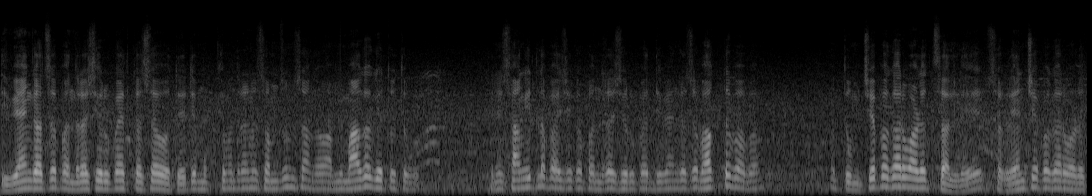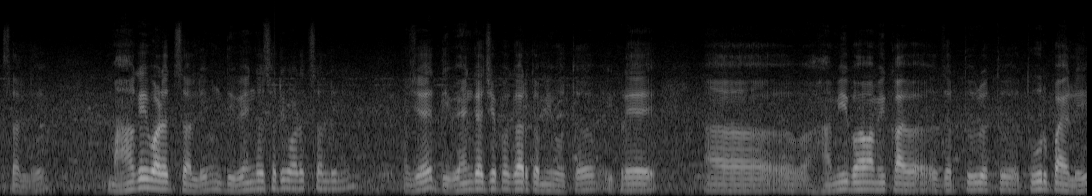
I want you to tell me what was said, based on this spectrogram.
दिव्यांगाचं पंधराशे रुपयात कसं होते ते मुख्यमंत्र्यांना समजून सांगावं आम्ही मागं घेतो तो. त्यांनी सांगितलं पाहिजे का पंधराशे रुपयात दिव्यांगाचं भागतं बाबा. पण तुमचे पगार वाढत चालले सगळ्यांचे पगार वाढत चालले महागाई वाढत चालली मग दिव्यांगासाठी वाढत चालली नाही. म्हणजे दिव्यांगाचे पगार कमी होतं इकडे हमी भाव आम्ही का जर तूर तू- तूर पाहिली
